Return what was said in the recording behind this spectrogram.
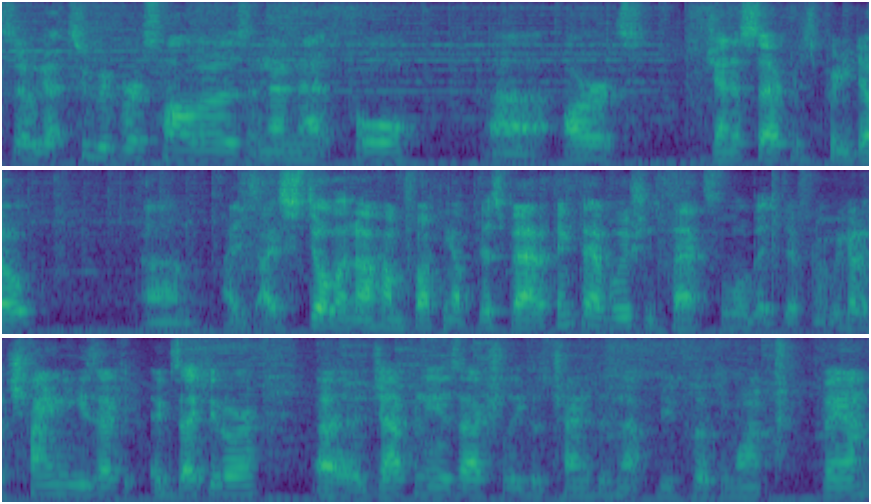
so we got two reverse hollows, and then that full uh, art Genesect, which is pretty dope. Um, I, I still don't know how I'm fucking up this bad. I think the evolutions pack's a little bit different. We got a Chinese ex- Exeggutor, uh, Japanese actually, because China does not produce Pokemon. Bam.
